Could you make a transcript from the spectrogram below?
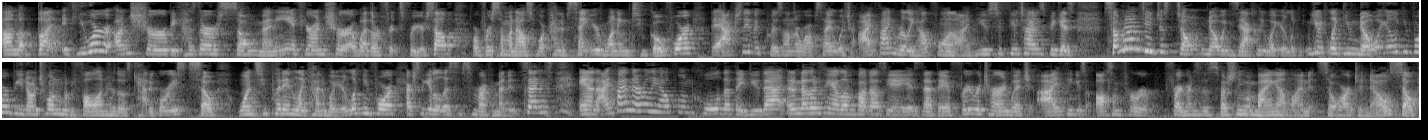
Um, but if you are unsure, because there are so many, if you're unsure whether if it's for yourself or for someone else, what kind of scent you're wanting to go for, they actually have a quiz on their website, which I find really helpful and I've used a few times because sometimes you just don't know exactly what you're looking, you're, like you know what you're looking for, but you don't which one would fall under those categories. So once you put in like kind of what you're looking for, actually get a list of some recommended scents. And I find that really helpful and cool that they do that. And another thing I love about Dossier is that they have free return, which I think is awesome for fragrances, especially when buying online. It's so hard to know. So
